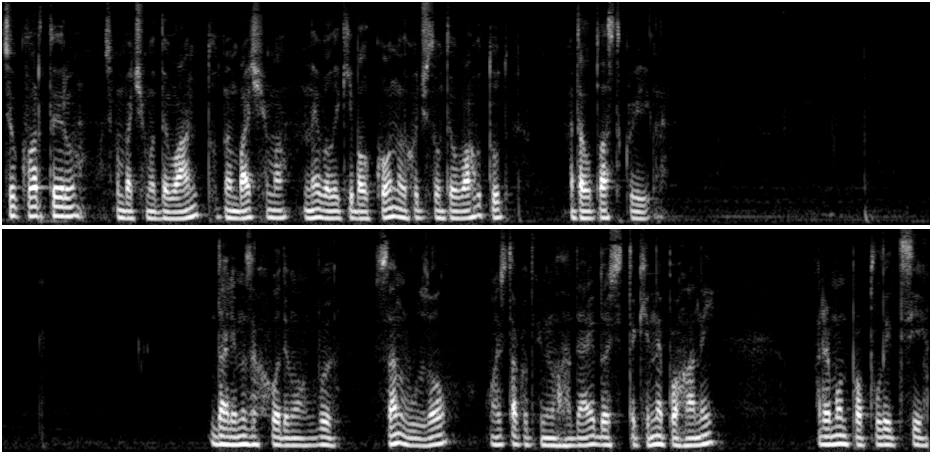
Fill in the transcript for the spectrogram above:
цю квартиру. Ось ми бачимо диван. Тут ми бачимо невеликий балкон, але хочу звернути увагу, тут металопластикові вікна. Далі ми заходимо в санвузол. Ось так от він виглядає, досить таки непоганий. Ремонт по плитці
